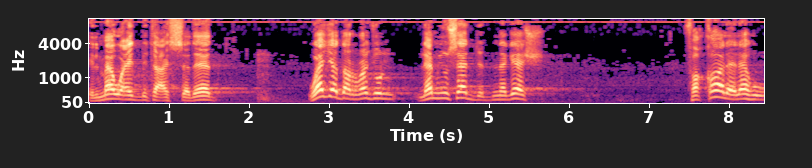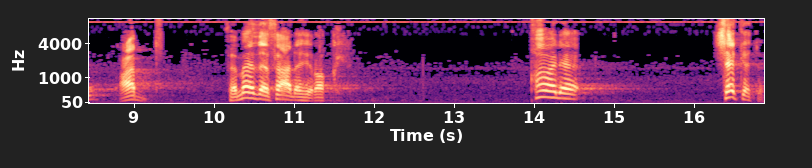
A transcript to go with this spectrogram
الموعد بتاع السداد وجد الرجل لم يسدد نجاشي فقال له عبد فماذا فعل هرقل؟ قال سكت.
